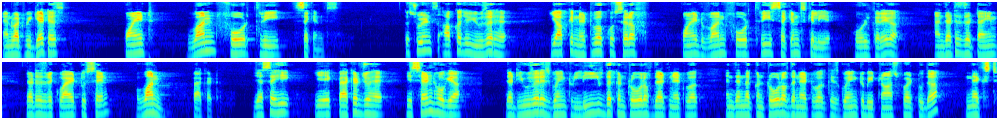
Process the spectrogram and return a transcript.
and what we get is point one four three seconds تو اسٹوڈینٹس آپ کا جو یوزر ہے یہ آپ کے نیٹ ورک کو صرف point one four three seconds کے لیے ہولڈ کرے گا and that is the time that is required to send one packet جیسے ہی یہ ایک پیکٹ جو ہے یہ سینڈ ہو گیا that user is going to leave the control of that network and then the control of the network is going to to be the next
